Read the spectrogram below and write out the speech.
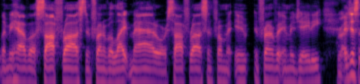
let me have a soft frost in front of a light mat or soft frost in front of in in front of an image 80. I just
